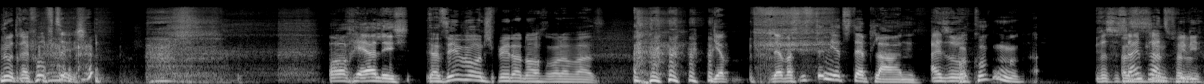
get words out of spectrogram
Nur 3,50. Och, herrlich. Ja, sehen wir uns später noch, oder was? ja, ja, was ist denn jetzt der Plan? Also. Mal gucken. Was ist was dein ist Plan, Billy?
